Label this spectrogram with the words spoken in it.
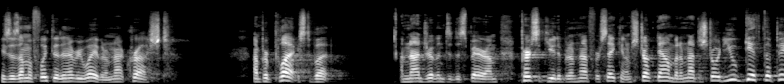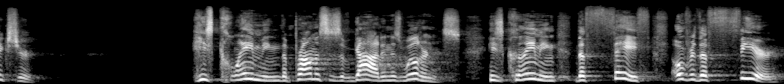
He says, I'm afflicted in every way, but I'm not crushed. I'm perplexed, but I'm not driven to despair. I'm persecuted, but I'm not forsaken. I'm struck down, but I'm not destroyed. You get the picture. He's claiming the promises of God in his wilderness. He's claiming the faith over the fear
